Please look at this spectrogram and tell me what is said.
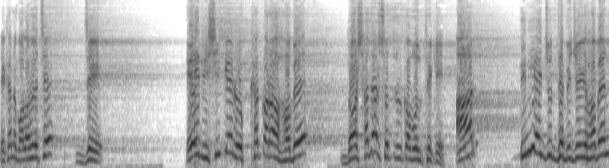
এখানে বলা হয়েছে যে, এই ঋষিকে রক্ষা করা হবে দশ হাজার শত্রুর কবল থেকে, আর তিনি এই যুদ্ধে বিজয়ী হবেন,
